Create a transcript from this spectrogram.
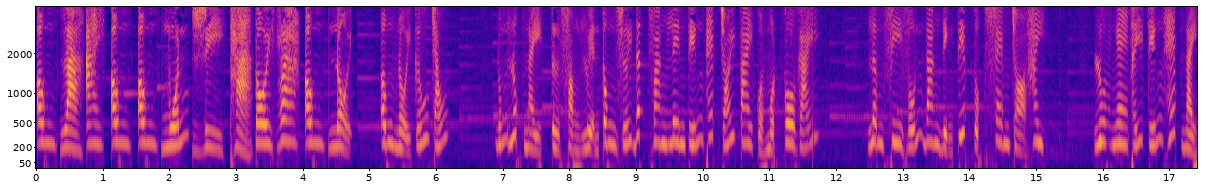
Ông là ai? Ông, ông muốn gì? Thả tôi ra, ông nội. Ông nội cứu cháu. Đúng lúc này từ phòng luyện công dưới đất vang lên tiếng thét chói tai của một cô gái Lâm Phi vốn đang định tiếp tục xem trò hay Luôn nghe thấy tiếng hét này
